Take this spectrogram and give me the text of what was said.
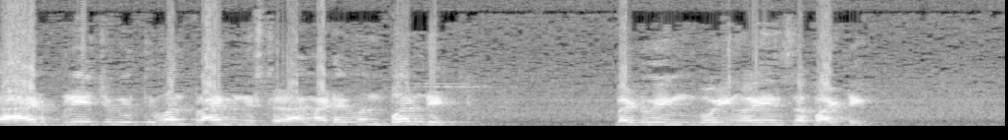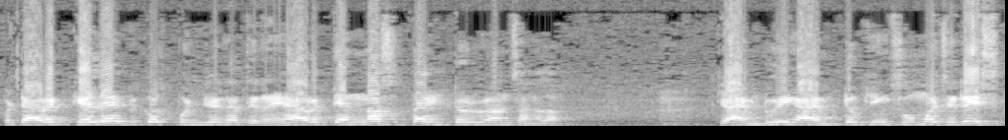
I had breach with even prime minister I might even burn it by doing going against the party पण ते हांवें केले बिकॉज पणजे खातीर. आनी हांवें तेन्ना सुद्दां इंटरव्यूआन सांगलां. की I am doing I am taking so much risk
